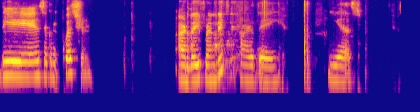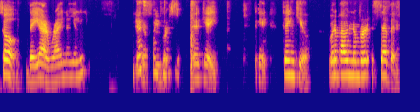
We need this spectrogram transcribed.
the second question. Are they friendly? Are they? Yes. So they are, right, Nayeli? Yes. Okay. Okay. Thank you. What about number seven?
